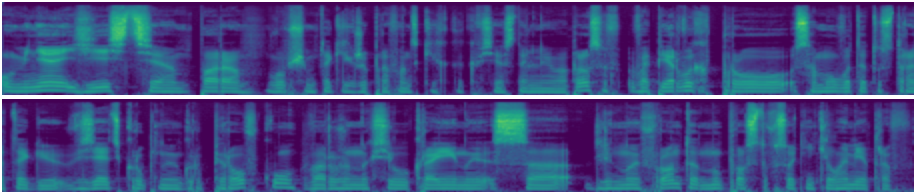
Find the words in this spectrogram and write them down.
У меня есть э, пара, в общем, таких же профанских, как и все остальные вопросов. Во-первых, про саму вот эту стратегию. Взять крупную группировку вооруженных сил Украины с длиной фронта, ну, просто в сотни километров.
